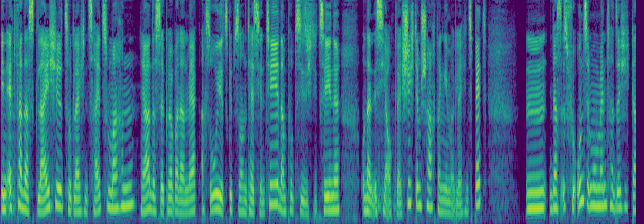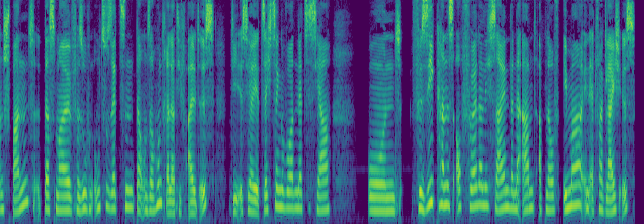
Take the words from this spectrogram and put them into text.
in etwa das Gleiche zur gleichen Zeit zu machen, ja, dass der Körper dann merkt, ach so, jetzt gibt's noch ein Tässchen Tee, dann putzt sie sich die Zähne und dann ist hier auch gleich Schicht im Schacht, dann gehen wir gleich ins Bett. Mm, das ist für uns im Moment tatsächlich ganz spannend, das mal versuchen umzusetzen, da unser Hund relativ alt ist. Die ist ja jetzt 16 geworden letztes Jahr und für sie kann es auch förderlich sein, wenn der Abendablauf immer in etwa gleich ist,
